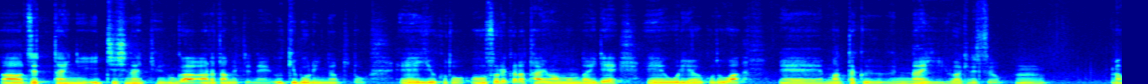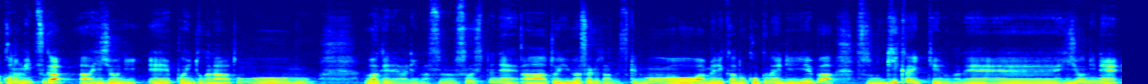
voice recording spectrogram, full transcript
あ絶対に一致しないっていうのが改めてね浮き彫りになったということそれから台湾問題で、えー、折り合うことは、えー、全くないわけですよ。うんまあ、この3つが非常にポイントかなと思う。わけであります。そしてねあと言い忘れたんですけどもアメリカの国内で言えばその議会っていうのがね、えー、非常にね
